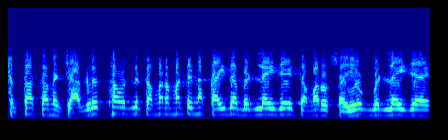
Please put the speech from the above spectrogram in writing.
છતાં તમે જાગૃત થાવ એટલે તમારા માટેના કાયદા બદલાઈ જાય, તમારો સહયોગ બદલાઈ જાય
